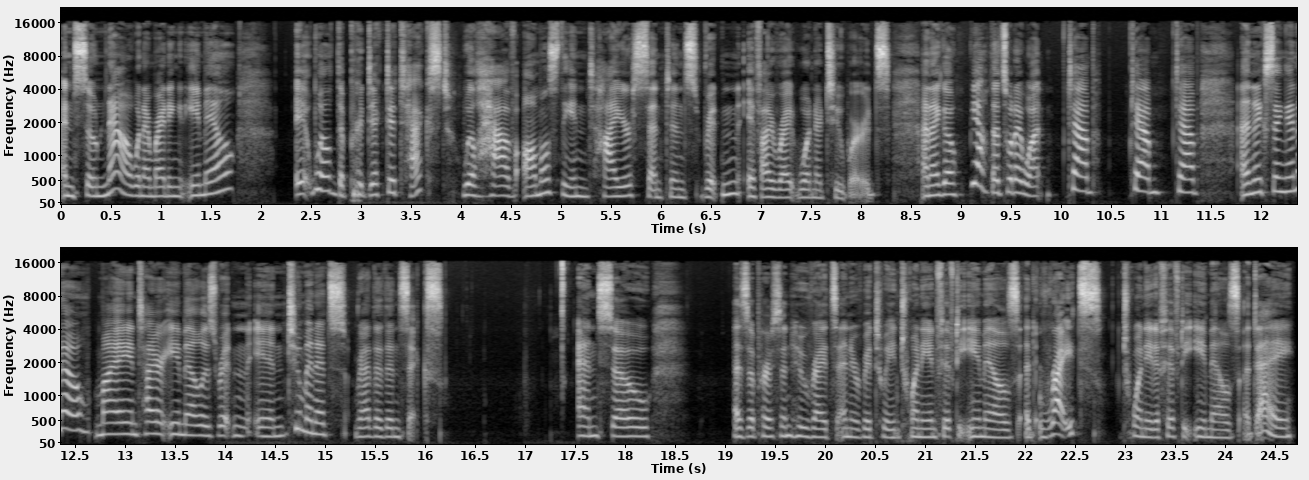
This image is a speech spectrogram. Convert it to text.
and so now when I'm writing an email, it will the predicted text will have almost the entire sentence written if I write one or two words. And I go, yeah, that's what I want. Tab, tab, tab. And next thing I know, my entire email is written in two minutes rather than six. And so, as a person who writes anywhere between 20 and 50 emails, writes 20 to 50 emails a day,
